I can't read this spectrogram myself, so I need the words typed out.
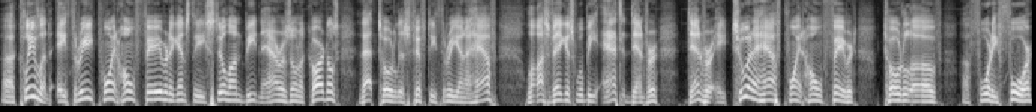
Uh, Cleveland, a three point home favorite against the still unbeaten Arizona Cardinals. That total is 53 and a half. Las Vegas will be at Denver. Denver, a two and a half point home favorite, total of uh, 44.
